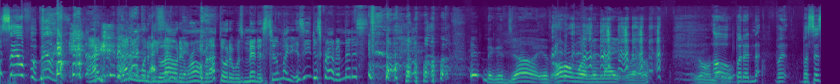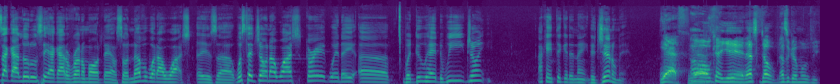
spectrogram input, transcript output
that sound familiar? I, I didn't want to be loud and wrong, but I thought it was Menace II. I'm like, is he describing Menace? This nigga John is on one tonight, bro. You don't know. Oh, but an- but but since I got littles here, I got to run them all down. So another what I watched is uh, what's that joint I watched, Greg, where they uh, where dude had the weed joint? I can't think of the name. The gentleman. yes, oh, okay, yeah, yes. that's dope. That's a good movie.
